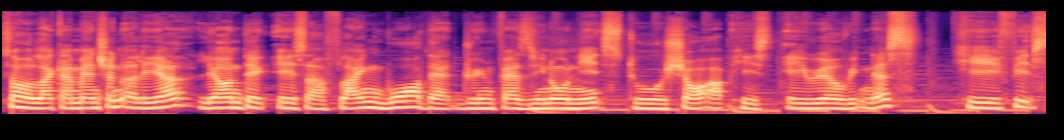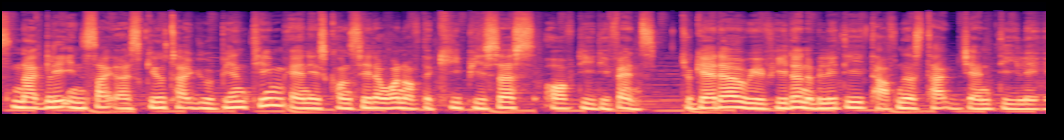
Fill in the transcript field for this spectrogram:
So like I mentioned earlier, Leon Dick is a flying wall that Dreamfest Zeno needs to shore up his aerial weakness. He fits snugly inside a skill type European team and is considered one of the key pieces of the defense, together with hidden ability toughness type Gentile.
